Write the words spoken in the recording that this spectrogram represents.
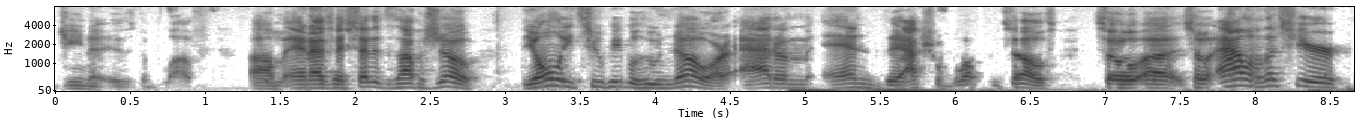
Gina is the bluff. Um, and as I said at the top of the show, the only two people who know are Adam and the actual bluff themselves. So, uh, so Allan, let's hear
